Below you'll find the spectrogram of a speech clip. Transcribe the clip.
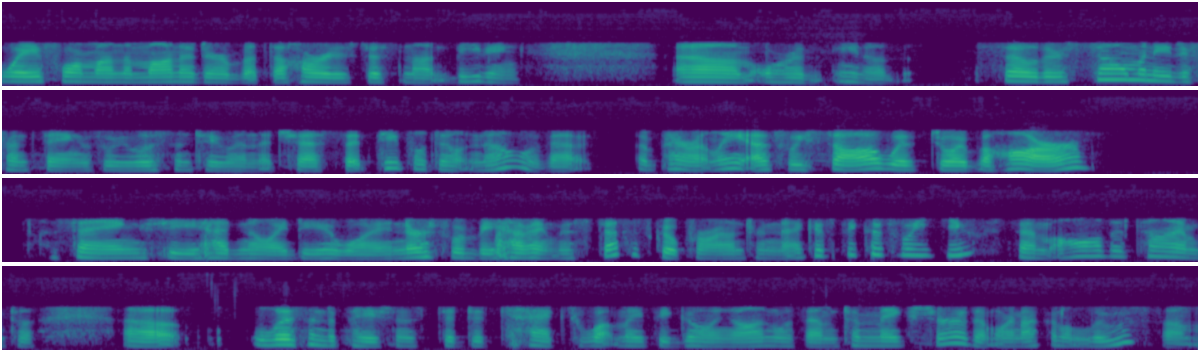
waveform on the monitor, but the heart is just not beating. Um, or you know so there's so many different things we listen to in the chest that people don't know that apparently, as we saw with Joy Behar, saying she had no idea why a nurse would be having this stethoscope around her neck. It's because we use them all the time to uh, listen to patients to detect what might be going on with them to make sure that we're not going to lose them.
